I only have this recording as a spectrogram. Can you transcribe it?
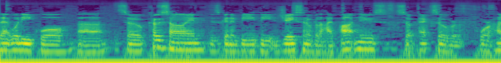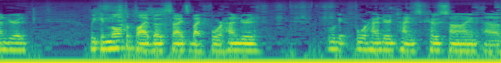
that would equal, uh, so cosine is going to be the adjacent over the hypotenuse, so x over 400. We can multiply both sides by 400. We'll get 400 times cosine of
